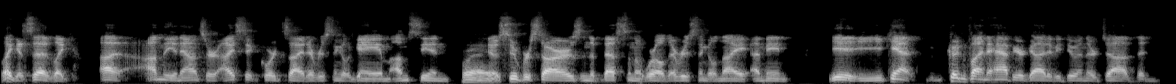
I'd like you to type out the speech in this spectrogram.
like I said, like, I'm the announcer. I sit courtside every single game. I'm seeing, right. you know, superstars and the best in the world every single night. I mean, you, you can't, couldn't find a happier guy to be doing their job than,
